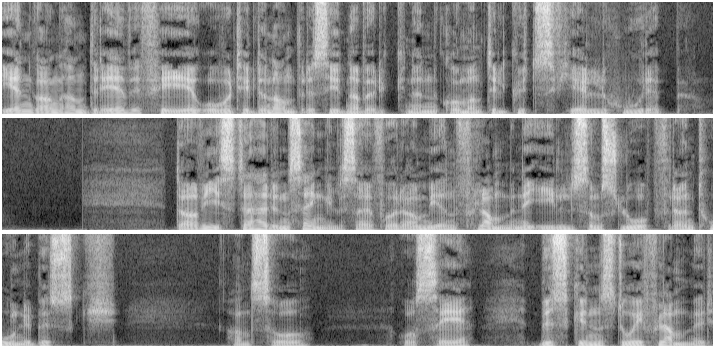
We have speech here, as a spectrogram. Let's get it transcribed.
En gang han drev feet over til den andre siden av ørkenen, kom han til Guds fjell Horeb. Da viste Herrens engel seg for ham i en flammende ild som slo opp fra en tornebusk. Han så, og se, busken sto i flammer,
